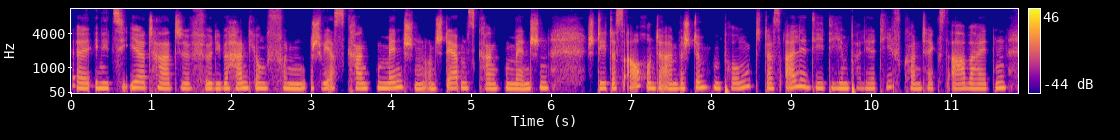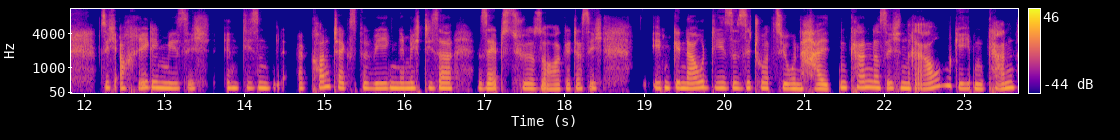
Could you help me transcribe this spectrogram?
äh, initiiert hatte für die Behandlung von schwerstkranken Menschen und sterbenskranken Menschen, steht das auch unter einem bestimmten Punkt, dass alle die, die im Palliativkontext arbeiten, sich auch regelmäßig in diesem äh, Kontext bewegen, nämlich dieser Selbstfürsorge, dass ich eben genau diese Situation halten kann, dass ich einen Raum geben kann,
